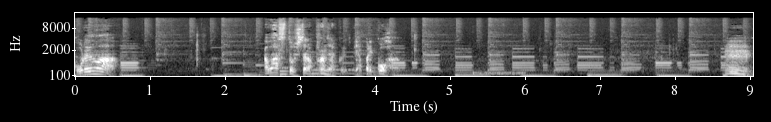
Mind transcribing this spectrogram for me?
これは合わすとしたらパンじゃなくやっぱりご飯。うん。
